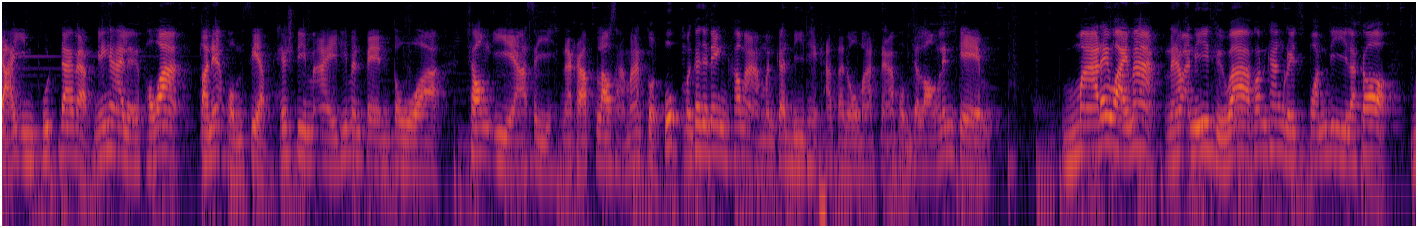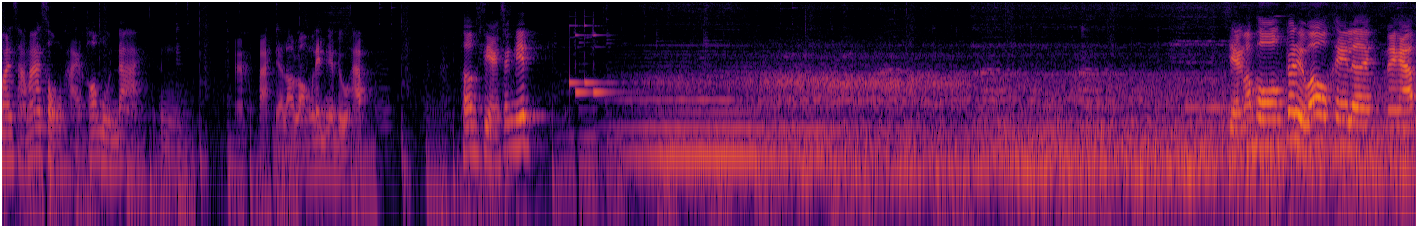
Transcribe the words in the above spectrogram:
ย้าย Input ได้แบบง่ายๆเลย เพราะว่าตอนนี้ผมเสียบ HDMI ที่มันเป็นตัวช่อง ERC นะครับ เราสามารถกดปุ๊บ มันก็จะเด้งเข้ามา มันก็ดีเทคอัตโนมัตินะครับ ผมจะลองเล่นเกม มาได้ไวมากนะครับ อันนี้ถือว่าค่อนข้าง response ดี แล้วก็มันสามารถส่งถ่ายข้อมูลได้ อืม อะไปเดี๋ยวเราลองเล่นกันดูครับ เพิ่มเสียงสักนิด เสียงลำโพงก็ถือว่าโอเคเลยนะครับ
